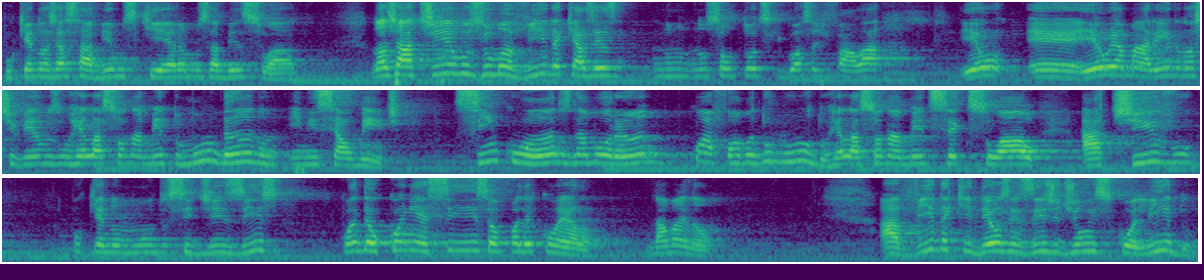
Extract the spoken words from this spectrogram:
porque nós já sabíamos que éramos abençoados. Nós já tínhamos uma vida que às vezes não, não são todos que gostam de falar, eu, é, eu e a Marina, nós tivemos um relacionamento mundano inicialmente. Cinco anos namorando com a forma do mundo, relacionamento sexual ativo, porque no mundo se diz isso. Quando eu conheci isso, eu falei com ela: não dá mais não. A vida que Deus exige de um escolhido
